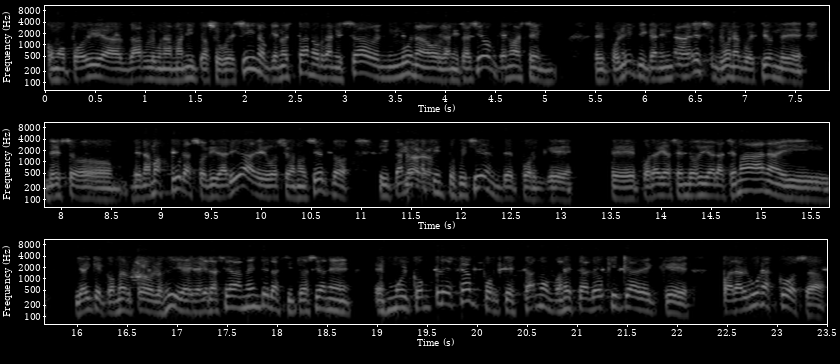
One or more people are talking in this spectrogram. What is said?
como podía, darle una manito a sus vecinos, que no están organizados en ninguna organización, que no hacen eh, política ni nada de eso, que es una cuestión de, de eso, de la más pura solidaridad, digo yo, ¿no es cierto? Y también es insuficiente, porque eh, por ahí hacen dos días a la semana y, y hay que comer todos los días. Y desgraciadamente la situación es, es muy compleja porque estamos con esta lógica de que para algunas cosas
